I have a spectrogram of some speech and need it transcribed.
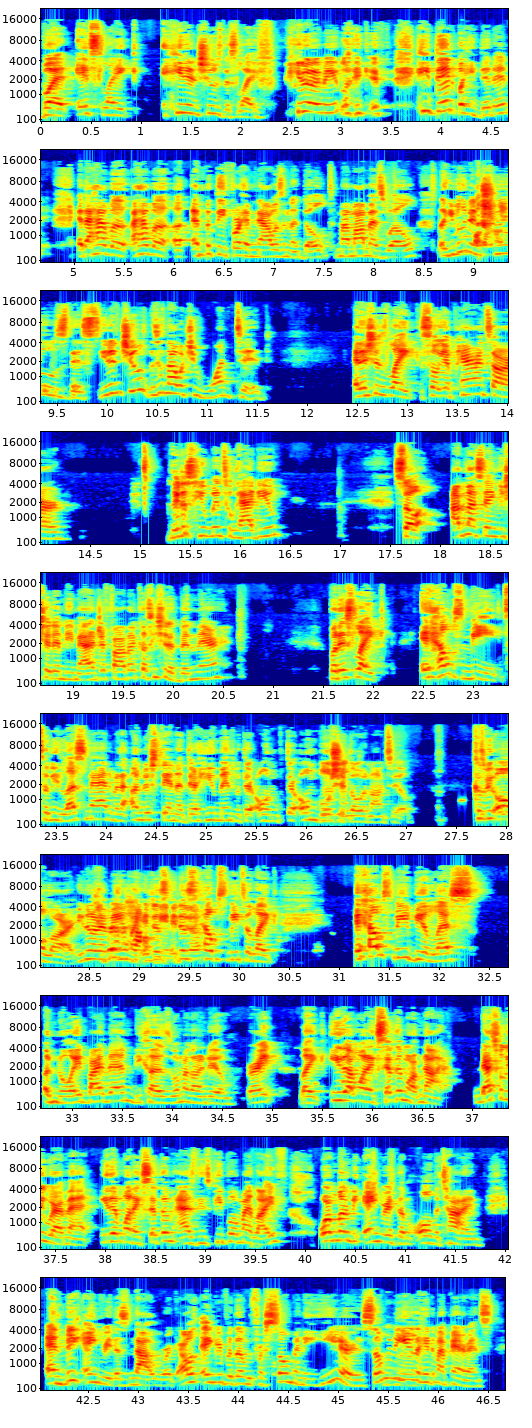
But it's like he didn't choose this life. You know what I mean? Like if he did, but he didn't. And I have a I have a, a, empathy for him now as an adult. My mom as well. Like you really didn't choose this. You didn't choose. This is not what you wanted. And it's just like so. Your parents are they're just humans who had you. So I'm not saying you shouldn't be mad at your father because he should have been there. But it's like it helps me to be less mad when I understand that they're humans with their own their own bullshit mm-hmm. going on too. Because we all are. You know what I mean? Like it just it just helps me to like it helps me be less annoyed by them because what am I going to do? Right? Like either I want to accept them or I'm not. That's really where I'm at. Either I want to accept them as these people in my life or I'm going to be angry at them all the time. And being angry does not work. I was angry for them for so many years. So many mm-hmm. years I hated my parents.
